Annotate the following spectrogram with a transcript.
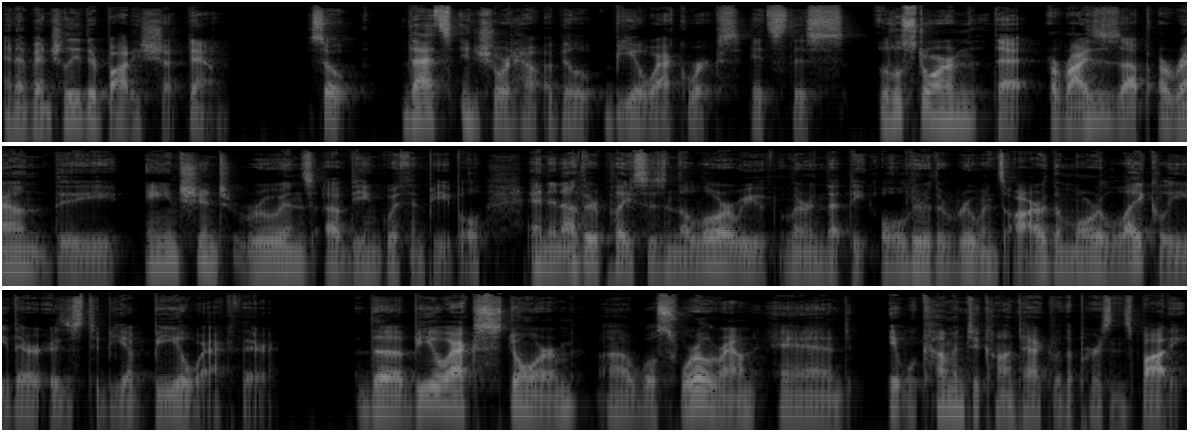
and eventually their bodies shut down. So, that's in short how a biawac works. It's this little storm that arises up around the ancient ruins of the Engwithan people. And in other places in the lore, we've learned that the older the ruins are, the more likely there is to be a biawac there. The biawac storm uh, will swirl around and it will come into contact with a person's body.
